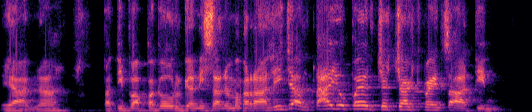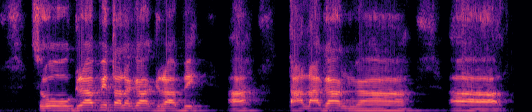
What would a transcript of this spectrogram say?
ayan ah. Pati pa pag-organisa ng mga rally dyan, tayo pa yan, charge pa yan sa atin. So, grabe talaga, grabe. Ah, talagang ah, ah,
